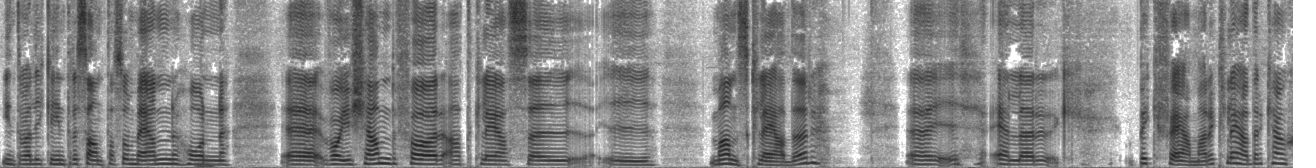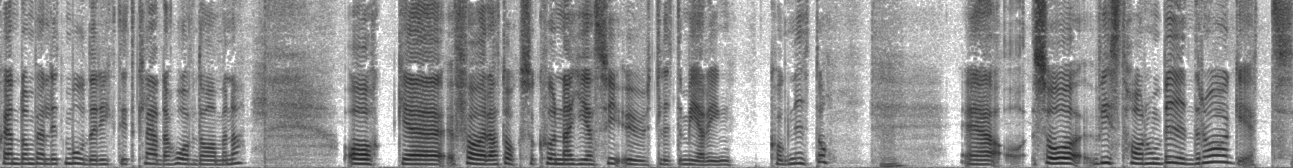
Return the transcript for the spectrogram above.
inte var lika intressanta som män. Hon eh, var ju känd för att klä sig i manskläder eh, eller bekvämare kläder kanske än de väldigt moderiktigt klädda hovdamerna. Och eh, för att också kunna ge sig ut lite mer inkognito. Mm. Eh, så visst har hon bidragit.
